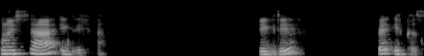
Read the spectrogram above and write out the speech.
Bunu isə y-lə. y və x.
